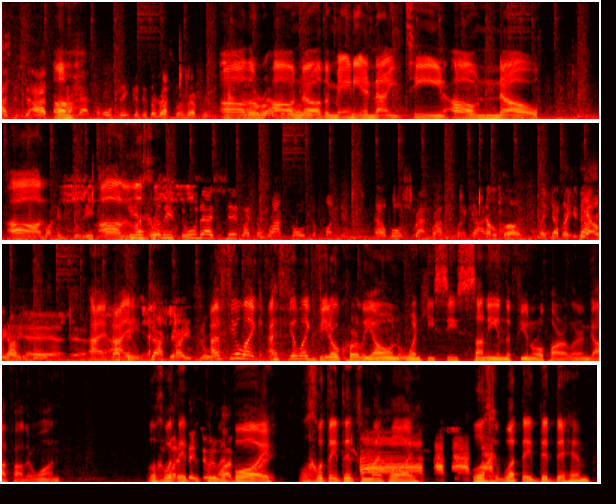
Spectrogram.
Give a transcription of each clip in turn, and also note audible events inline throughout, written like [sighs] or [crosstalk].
I had to, I had to Ugh. send that the whole thing because it's a wrestling reference. Oh the don't know if oh that's no the Mania 19. Oh no. Oh Fucking threw- he, Oh, he look- really threw that shit like the Rock throws the fucking elbow strap. Bro, I swear to God. Elbow, like That's like exactly in the how elbow. you Yeah, do it. yeah, yeah. I That's I exactly how you threw it. I feel like I feel like Vito Corleone when he sees Sonny in the funeral parlor in Godfather One. Look what, What they did they did to to my my boy. boy? Look what they did to my ah. boy. Look at what they did to him.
